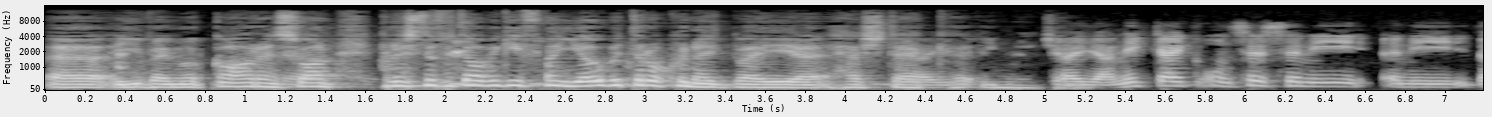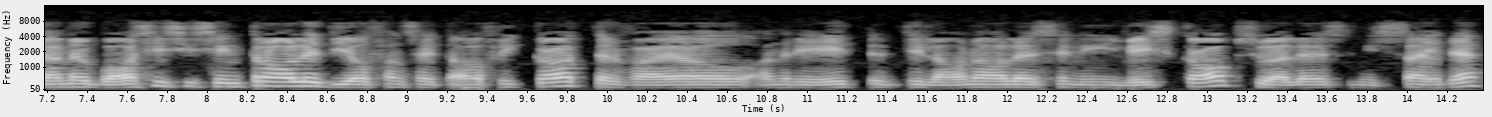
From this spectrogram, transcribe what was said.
uh hier by mekaar in Swan. Ja. Christo, vertel 'n bietjie van jou betrokkeheid by uh, #image. Ja, ja, nee, kyk, ons is in die in die dan nou basies die sentrale deel van Suid-Afrika terwyl Anriet en Telana hulle is in die Wes-Kaap, so hulle is in die suide.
